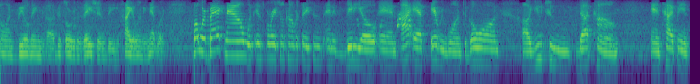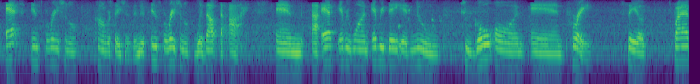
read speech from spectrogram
on building uh, this organization, the Higher Learning Network. But we're back now with NSpirational Conversations and it's video, and I ask everyone to go on uh, YouTube.com and type in at inspirational conversations. And it's inspirational without the I. And I ask everyone every day at noon to go on and pray. Say a five,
